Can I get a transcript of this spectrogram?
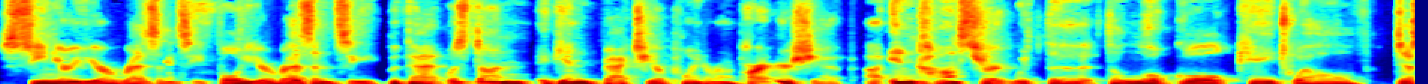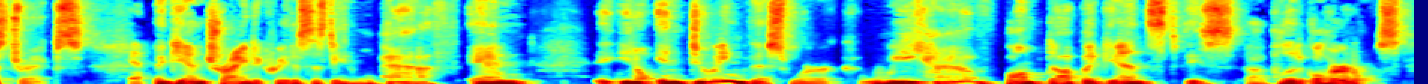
senior year residency, full year residency. But that was done, again, back to your point around partnership, uh, in concert with the, the local K 12 districts. Again, trying to create a sustainable path. And you know, in doing this work, we have bumped up against these uh, political hurdles.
